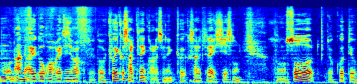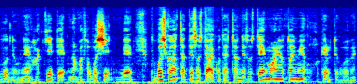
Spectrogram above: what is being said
うん。もうなんでああいう動画を上げてしまうかというと、教育されてないからですよね。教育されてないし、その、その想像力っていう部分でもね、はっきり言ってなんか乏しい。で、乏しくなっちゃって、そしてああいうことやっちゃうんで、そして周りの人に迷惑をかけるっていうことね、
